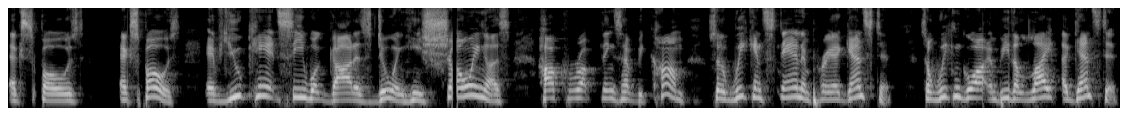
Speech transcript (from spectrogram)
exposed, exposed. If you can't see what God is doing, He's showing us how corrupt things have become so we can stand and pray against it. So we can go out and be the light against it.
